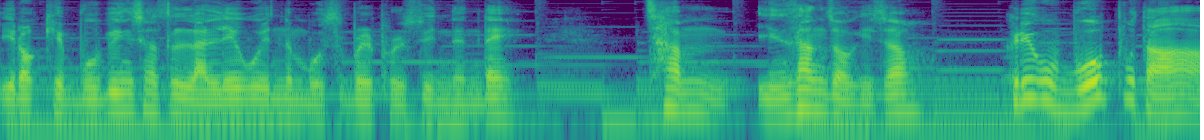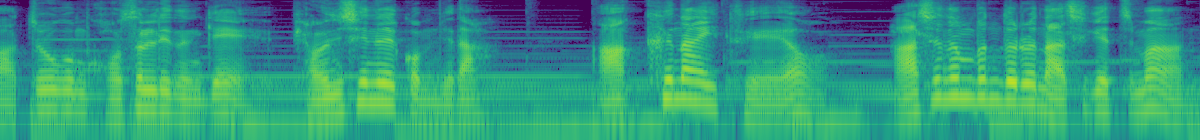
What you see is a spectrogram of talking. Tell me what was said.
이렇게 무빙샷을 날리고 있는 모습을 볼 수 있는데 참 인상적이죠? 그리고 무엇보다 조금 거슬리는 게 변신일 겁니다. 아크나이트예요. 아시는 분들은 아시겠지만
